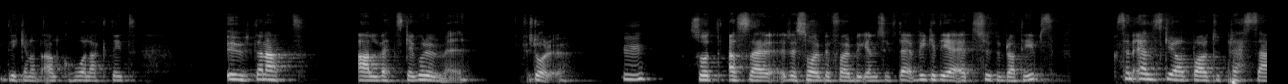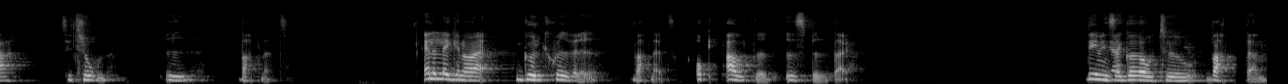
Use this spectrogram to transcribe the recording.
dricka något alkoholaktigt utan att all vätska går ur mig. Förstår du? Mm. Så att, alltså så här, Resorb i förebyggande syfte, vilket är ett superbra tips. Sen älskar jag att bara typ pressa citron i vattnet. Eller lägga några gurkskivor i vattnet. Och alltid isbitar. Det är min så här go-to vatten.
